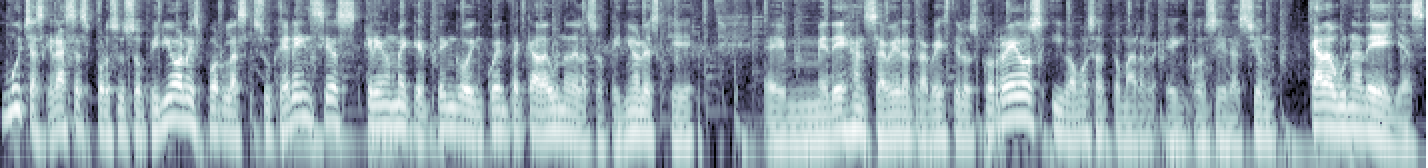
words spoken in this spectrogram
Muchas gracias por sus opiniones, por las sugerencias. Créanme que tengo en cuenta cada una de las opiniones que eh, me dejan saber a través de los correos y vamos a tomar en consideración cada una de ellas.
